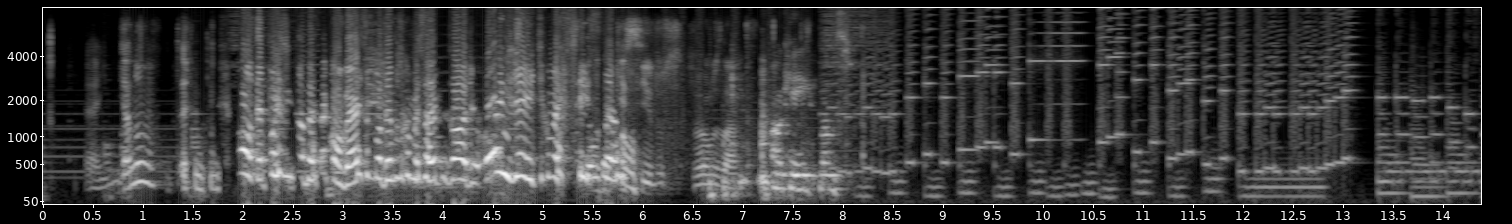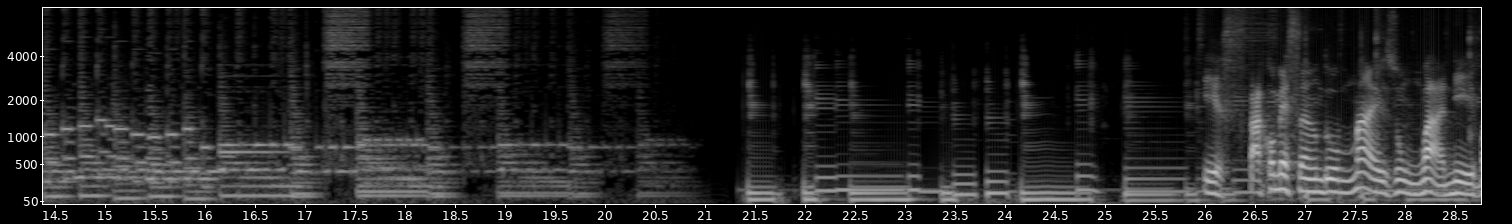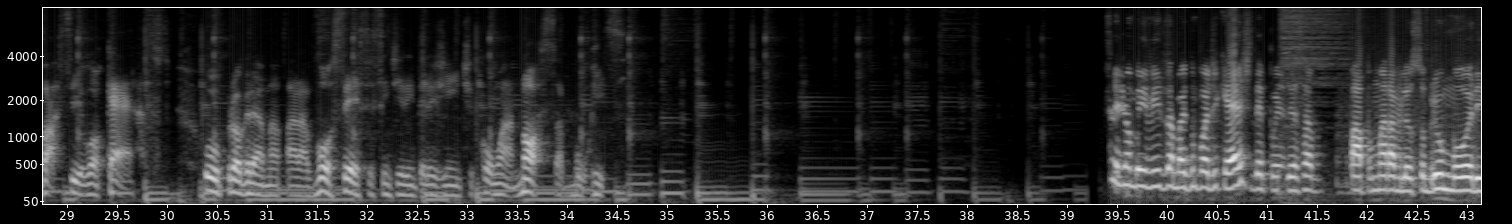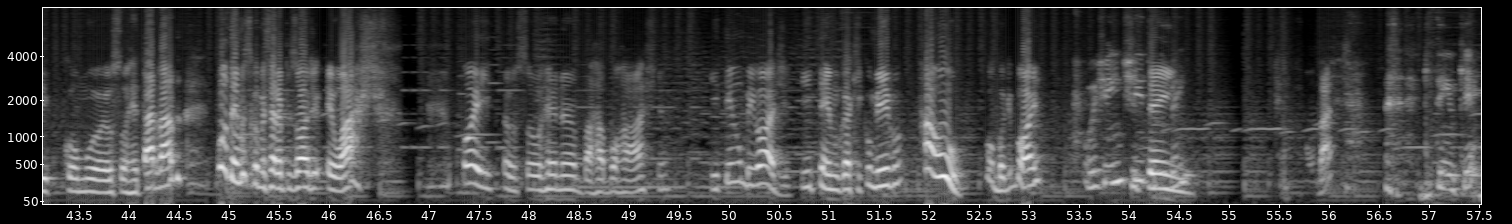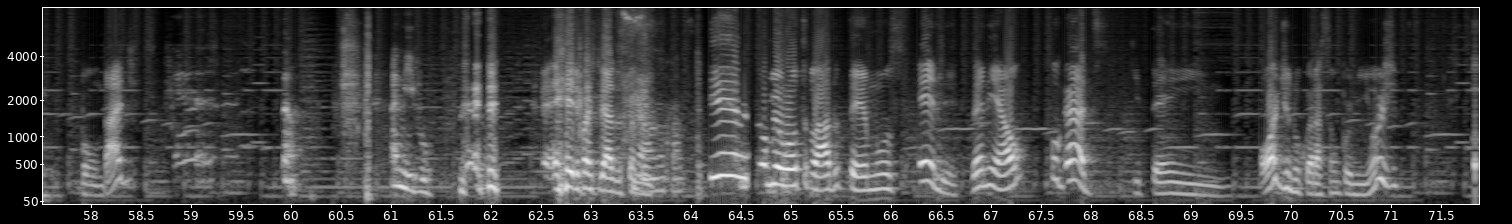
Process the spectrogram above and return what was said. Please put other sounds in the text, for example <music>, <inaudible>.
Aí já não. <laughs> Bom, depois de toda essa conversa, podemos começar o episódio. Oi, gente, como é que vocês Estamos estão? Aquecidos. Vamos lá. Ok, vamos. Está começando mais um Anivacilocast, o programa para você se sentir inteligente com a nossa burrice. Sejam bem-vindos a mais um podcast. Depois desse papo maravilhoso sobre humor e como eu sou retardado, podemos começar o episódio, eu acho. Oi, eu sou o Renan Barra Borracha e tenho um bigode. E temos aqui comigo Raul, o Bug Boy. Oi, gente, tem bem? Bondade? <laughs> que tem o quê? Bondade? É... Não. Anível. <laughs> ele faz piadas também. Não, não faço. E do meu outro lado temos ele, Daniel Gads, que tem ódio no coração por mim hoje.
